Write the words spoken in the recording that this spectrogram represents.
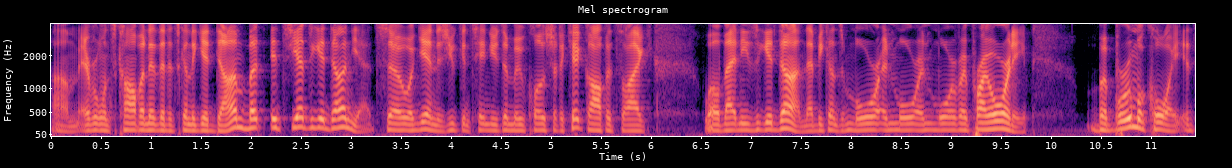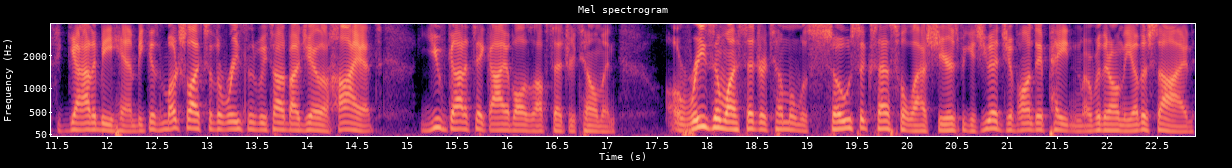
Um, everyone's confident that it's going to get done, but it's yet to get done yet. So again, as you continue to move closer to kickoff, it's like, well, that needs to get done. That becomes more and more and more of a priority. But Bru McCoy, it's got to be him because much like to the reasons we talked about Jalin Hyatt, you've got to take eyeballs off Cedric Tillman. A reason why Cedric Tillman was so successful last year is because you had Javonte Payton over there on the other side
